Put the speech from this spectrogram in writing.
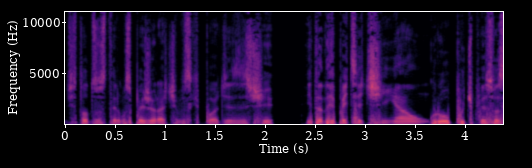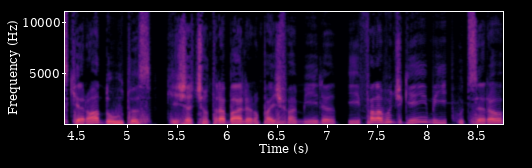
de todos os termos pejorativos que pode existir. Então, de repente, você tinha um grupo de pessoas que eram adultas, que já tinham trabalho, eram pais de família, e falavam de game, e, putz, era o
